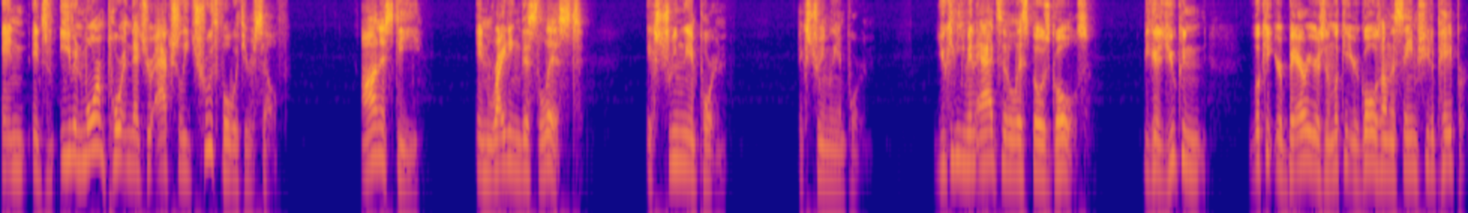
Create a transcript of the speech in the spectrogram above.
And it's even more important that you're actually truthful with yourself. Honesty in writing this list extremely important. Extremely important. You can even add to the list those goals because you can look at your barriers and look at your goals on the same sheet of paper.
